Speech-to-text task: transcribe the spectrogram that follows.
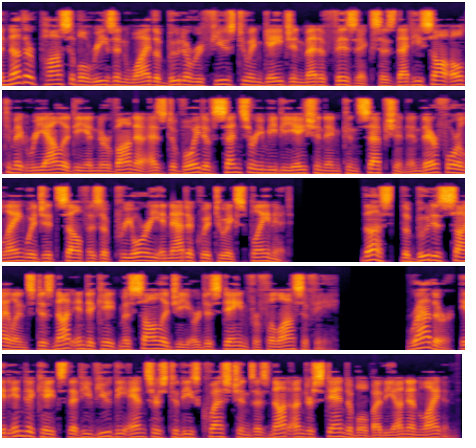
Another possible reason why the Buddha refused to engage in metaphysics is that he saw ultimate reality and nirvana as devoid of sensory mediation and conception and therefore language itself is a priori inadequate to explain it. Thus, the Buddha's silence does not indicate misology or disdain for philosophy. Rather, it indicates that he viewed the answers to these questions as not understandable by the unenlightened.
